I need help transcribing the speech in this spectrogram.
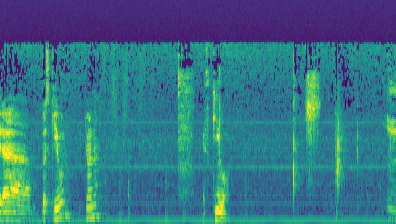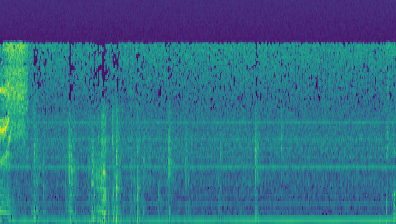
Tira tu esquivo, Jonah. Esquivo. Este.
